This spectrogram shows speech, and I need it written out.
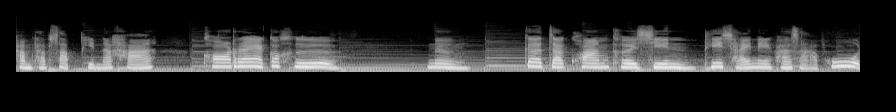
คำทับศัพท์ผิดนะคะ ข้อแรกก็คือ 1. เกิดจากความเคยชินที่ใช้ในภาษาพูด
